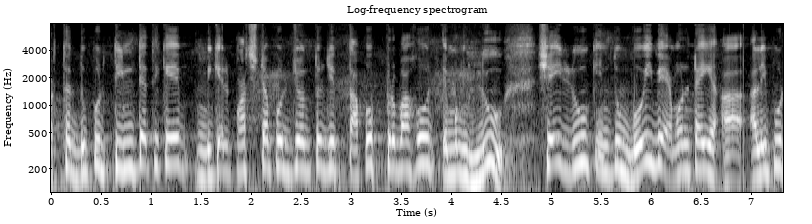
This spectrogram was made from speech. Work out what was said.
অর্থাৎ দুপুর তিনটে থেকে বিকেল পাঁচটা পর্যন্ত যে তাপপ্রবাহ এবং লু, সেই লু কিন্তু বইবে এমনটাই আলিপুর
